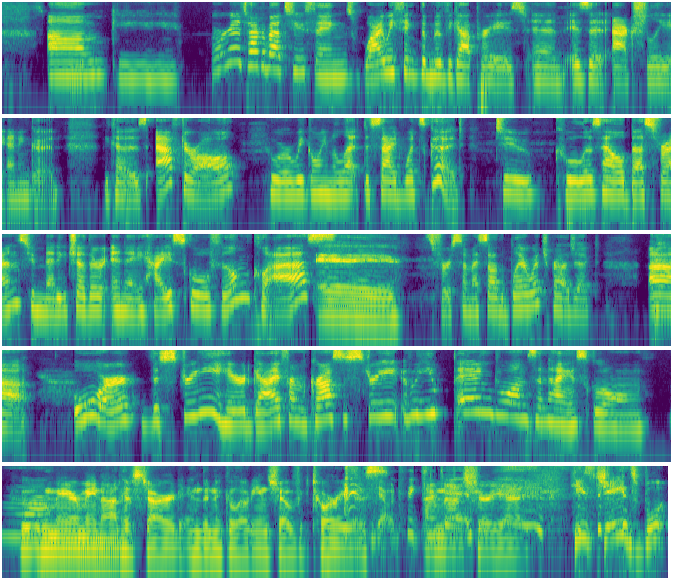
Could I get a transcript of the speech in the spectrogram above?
Um, spooky. we're going to talk about two things why we think the movie got praised and is it actually any good because after all who are we going to let decide what's good two cool as hell best friends who met each other in a high school film class Hey. it's the first time i saw the blair witch project uh, or the stringy haired guy from across the street who you banged once in high school Who, who may or may not have starred in the Nickelodeon show Victorious. I don't think I'm not sure yet. He's Jade's boy.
